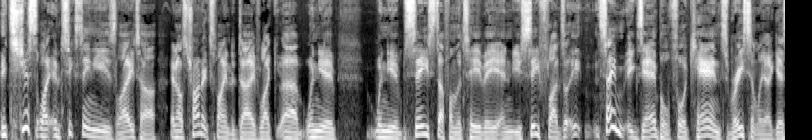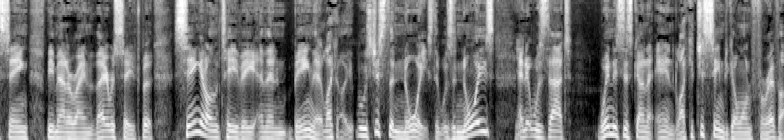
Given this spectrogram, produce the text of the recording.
It's just like, and 16 years later, and I was trying to explain to Dave, like uh, when you when you see stuff on the TV and you see floods, it- same example for Cairns recently, I guess, seeing the amount of rain that they received, but seeing it on the TV and then being there, like it was just the noise. There was a noise, and it was that. When is this going to end? Like it just seemed to go on forever.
